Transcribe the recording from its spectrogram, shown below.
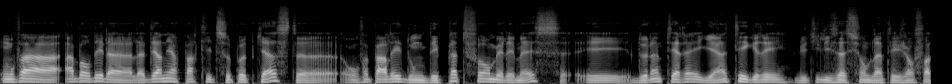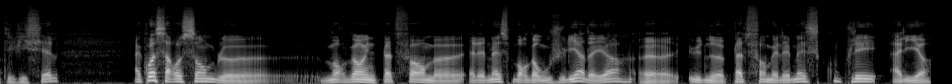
on va aborder la, dernière partie de ce podcast. Euh, on va parler donc des plateformes LMS et de l'intérêt à intégrer l'utilisation de l'intelligence artificielle. À quoi ça ressemble, euh, Morgan, une plateforme euh, LMS, Morgan ou Julien d'ailleurs, une plateforme LMS couplée à l'IA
